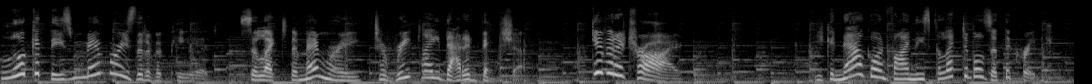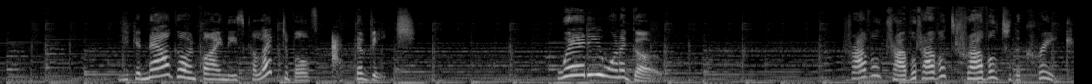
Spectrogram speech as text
Look at these memories that have appeared. Select the memory to replay that adventure. Give it a try. You can now go and find these collectibles at the creek. You can now go and find these collectibles at the beach. Where do you want to go? Travel, travel, travel, travel to the creek.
